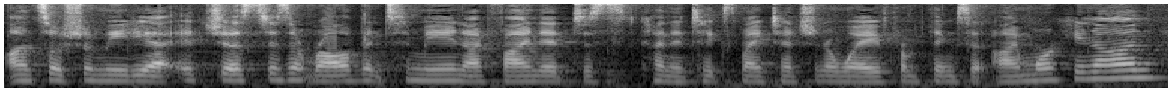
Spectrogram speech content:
on social media. It just isn't relevant to me, and I find it just kind of takes my attention away from things that I'm working on.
